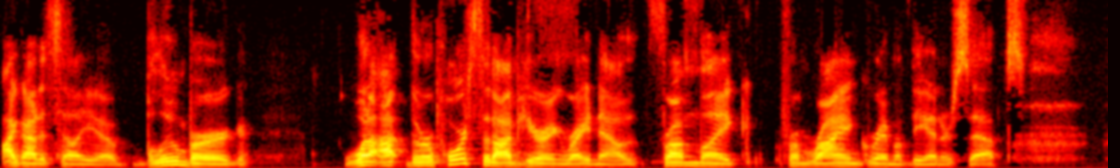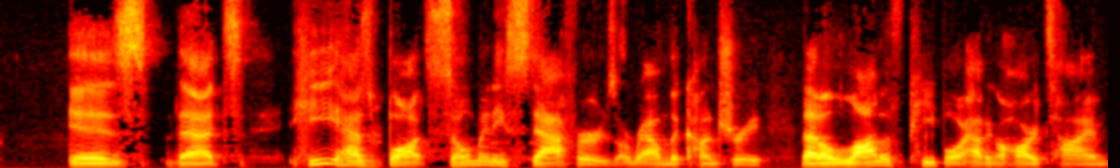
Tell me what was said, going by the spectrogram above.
I got to tell you, Bloomberg. What I, the reports that I'm hearing right now from like from Ryan Grim of The Intercept is that he has bought so many staffers around the country that a lot of people are having a hard time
